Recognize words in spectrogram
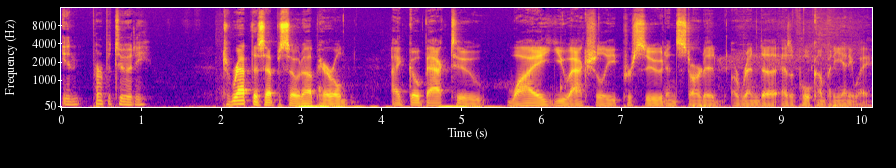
in perpetuity. To wrap this episode up, Harold, I go back to why you actually pursued and started Orenda as a pool company anyway.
